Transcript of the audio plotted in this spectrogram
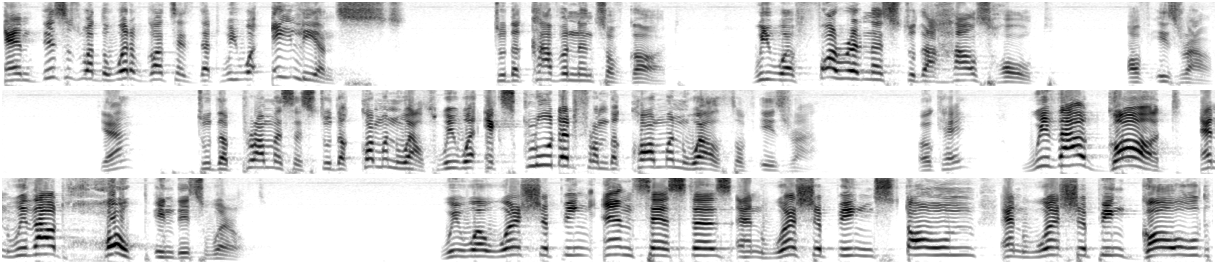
And this is what the Word of God says that we were aliens to the covenants of God. We were foreigners to the household of Israel. Yeah? To the promises, to the commonwealth. We were excluded from the commonwealth of Israel. Okay? Without God and without hope in this world. We were worshiping ancestors and worshiping stone and worshiping gold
